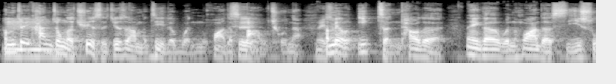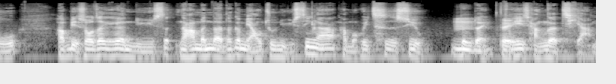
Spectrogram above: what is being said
他们最看重的确实就是他们自己的文化的保存啊，他们有一整套的那个文化的习俗。好比说这个女生，他们的那个苗族女性啊，他们会刺绣，对不对？非常的强。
